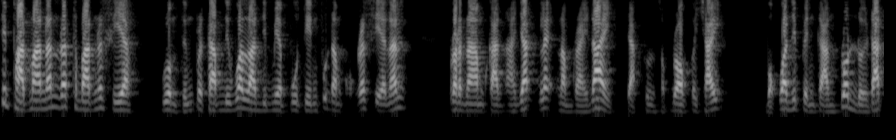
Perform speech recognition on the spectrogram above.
ที่ผ่านมานั้นรัฐบาลรัสเซีย รวมถึงประธานาธิบดีวลาดิเมียร์ปูตินผู้นำของรัสเซียนั้น ประนามการอายัดและนำรายได้จากทุนสำรองไปใช้ บอกว่านี่เป็นการปล้นโดยรัฐ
